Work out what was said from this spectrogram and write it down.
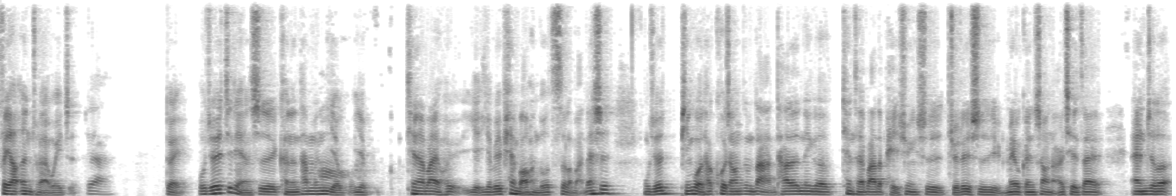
非要摁出来为止。对啊，对，我觉得这点是可能他们也、哦也天才吧也会也也被骗保很多次了吧。但是我觉得苹果它扩张这么大，它的那个天才吧的培训是绝对是没有跟上的，而且在 Angela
